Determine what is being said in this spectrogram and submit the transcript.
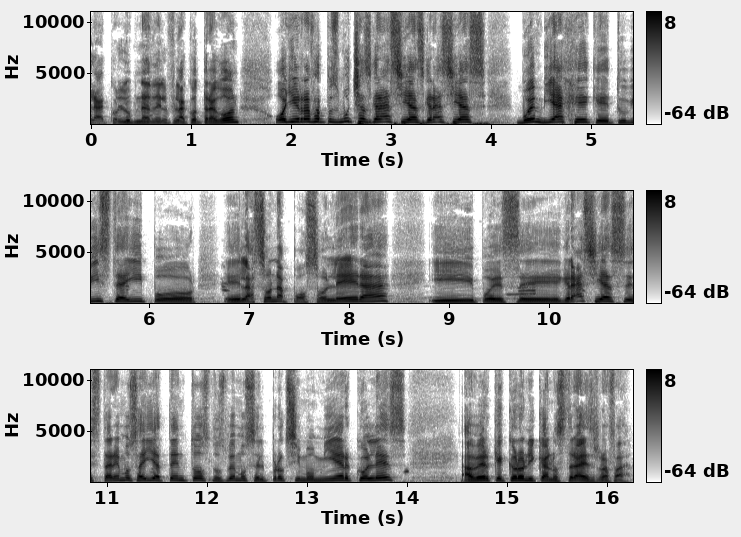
la columna del Flaco Dragón. Oye, Rafa, pues muchas gracias, gracias. Buen viaje que tuviste ahí por eh, la zona pozolera. Y pues eh, gracias, estaremos ahí atentos. Nos vemos el próximo miércoles. A ver qué crónica nos traes, Rafa.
